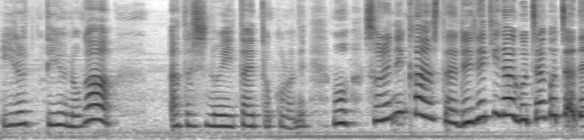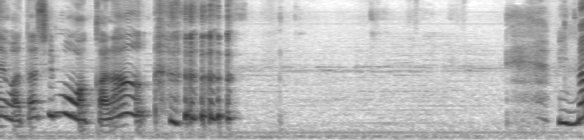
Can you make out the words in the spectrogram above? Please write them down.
いるっていうのが私の言いたいところね。もうそれに関しては履歴がぐちゃぐちゃで私もわからん。みんな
